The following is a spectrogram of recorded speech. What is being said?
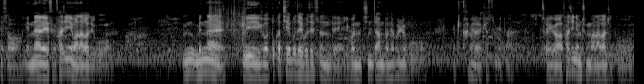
해서 옛날에 그 사진이 많아가지고. 음, 맨날 우리 이거 똑같이 해보자 해보자 했었는데 이번 진짜 한번 해보려고 이렇게 카메라를 켰습니다. 저희가 사진이 엄청 많아가지고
